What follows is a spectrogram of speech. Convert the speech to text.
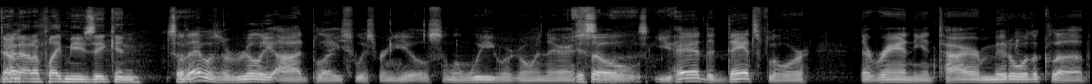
found that- out I played music, and so that was a really odd place, Whispering Hills, when we were going there. Yes, it so was. you had the dance floor that ran the entire middle of the club,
